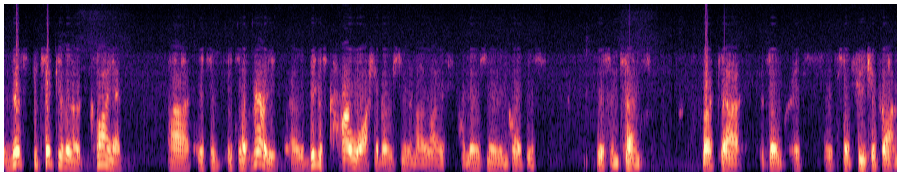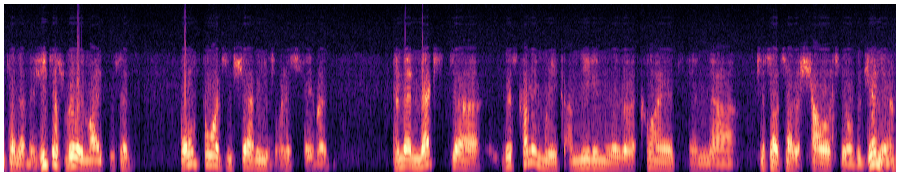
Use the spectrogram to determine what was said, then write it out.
this particular client, uh, it's a it's a very uh, the biggest car wash I've ever seen in my life. I've never seen anything quite this this intense. But uh, it's a it's it's a feature and that he just really liked. He said old Fords and Chevys were his favorite. And then next uh, this coming week, I'm meeting with a client in uh, just outside of Charlottesville, Virginia,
